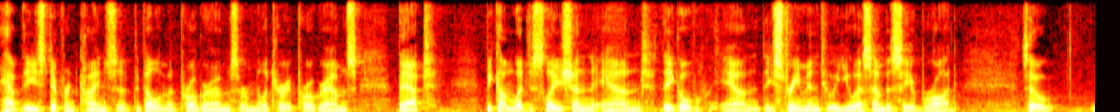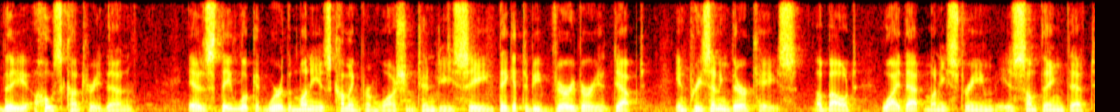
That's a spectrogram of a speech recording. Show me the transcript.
have these different kinds of development programs or military programs that become legislation and they go and they stream into a U.S. embassy abroad. So the host country then, as they look at where the money is coming from Washington, D.C., they get to be very, very adept in presenting their case about why that money stream is something that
